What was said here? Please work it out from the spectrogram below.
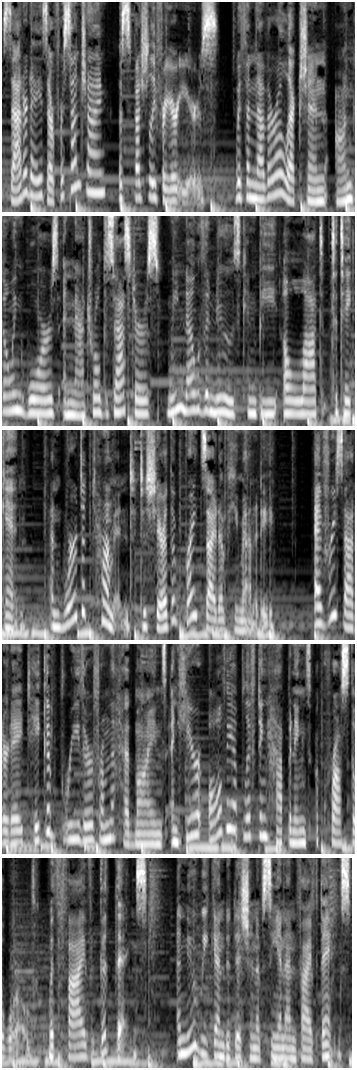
Saturdays are for sunshine, especially for your ears. With another election, ongoing wars, and natural disasters, we know the news can be a lot to take in and we're determined to share the bright side of humanity. Every Saturday, take a breather from the headlines and hear all the uplifting happenings across the world with Five Good Things, a new weekend edition of CNN Five Things.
